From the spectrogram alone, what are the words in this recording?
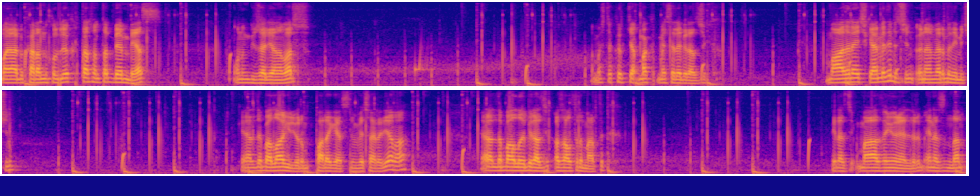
bayağı bir karanlık oluyor. 40'tan sonra tabii bembeyaz. Onun güzel yanı var. Ama işte 40 yapmak mesele birazcık. Madene hiç gelmediğimiz için, önem vermediğim için. Genelde balığa gidiyorum para gelsin vesaire diye ama herhalde balığı birazcık azaltırım artık. Birazcık maden yönelirim. En azından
